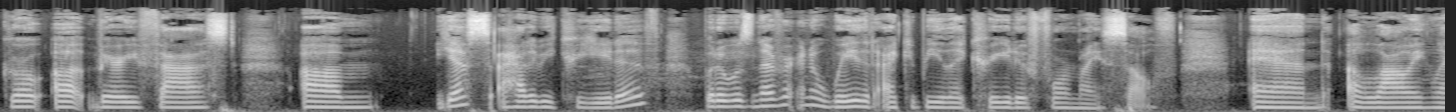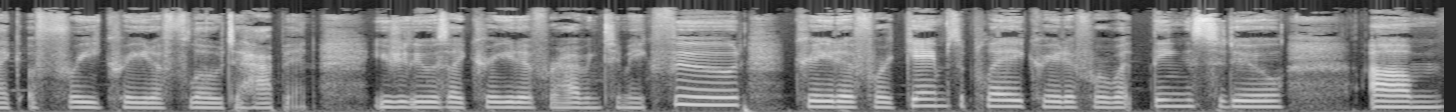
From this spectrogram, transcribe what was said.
grow up very fast. Um, yes, I had to be creative, but it was never in a way that I could be like creative for myself and allowing like a free creative flow to happen. Usually it was like creative for having to make food, creative for games to play, creative for what things to do. Um,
